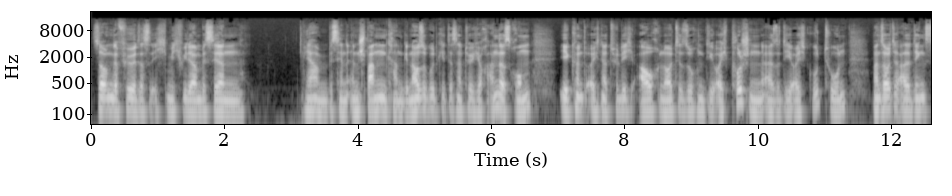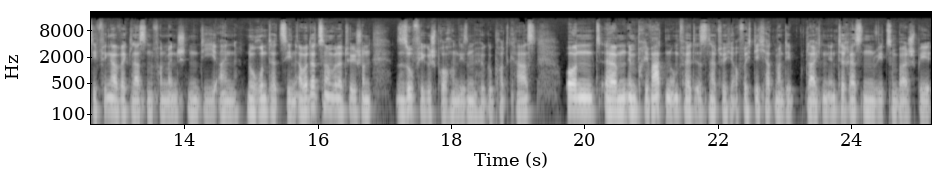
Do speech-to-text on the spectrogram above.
sorgen dafür, dass ich mich wieder ein bisschen ja, ein bisschen entspannen kann. Genauso gut geht es natürlich auch andersrum. Ihr könnt euch natürlich auch Leute suchen, die euch pushen, also die euch gut tun. Man sollte allerdings die Finger weglassen von Menschen, die einen nur runterziehen. Aber dazu haben wir natürlich schon so viel gesprochen in diesem Hüge-Podcast. Und ähm, im privaten Umfeld ist es natürlich auch wichtig, hat man die gleichen Interessen, wie zum Beispiel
